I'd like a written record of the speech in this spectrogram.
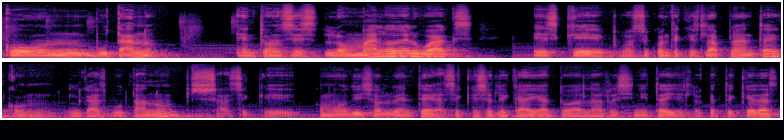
con butano. Entonces, lo malo del wax es que, pues se cuenta que es la planta con el gas butano, pues, hace que, como disolvente, hace que se le caiga toda la resinita y es lo que te quedas.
